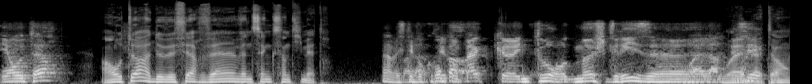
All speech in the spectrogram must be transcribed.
Et en hauteur, En hauteur, elle devait faire 20-25 cm. Non, mais c'était Voilà. beaucoup plus compact qu'une tour moche grise. euh, Voilà. Ouais, mais attends.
